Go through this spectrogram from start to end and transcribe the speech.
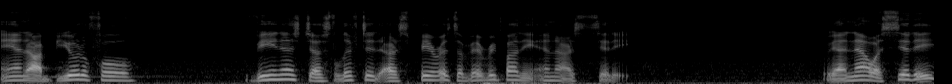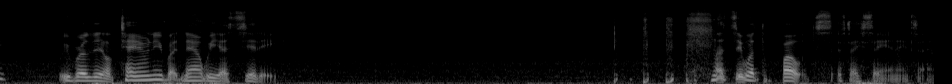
And our beautiful Venus just lifted our spirits of everybody in our city. We are now a city. We were a little towny, but now we are a city. Let's see what the boats, if they say anything.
